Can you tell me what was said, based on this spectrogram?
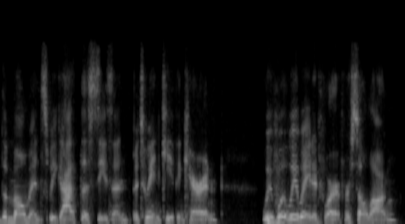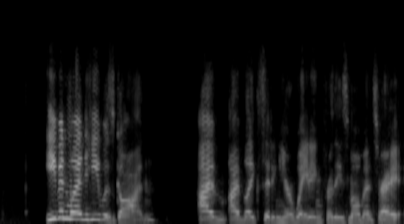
the moments we got this season between Keith and Karen. We Mhm. we waited for it for so long. Even when he was gone, I'm I'm like sitting here waiting for these moments, right?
